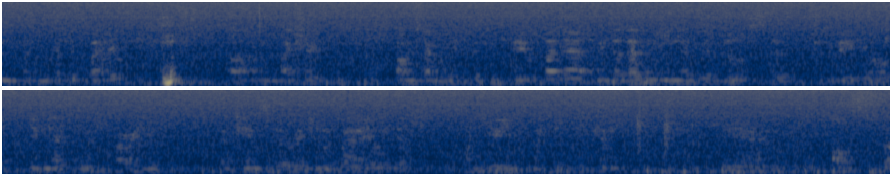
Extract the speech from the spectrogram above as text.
encrypted value. Mhm. Um, actually, honestly, I'm really a bit confused by that. I mean, does that mean that we lose the capability of indexing and querying against the original value in this once you implement the encryption? And also,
